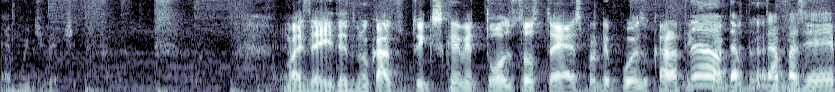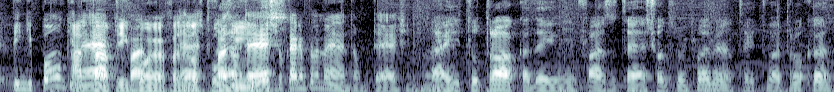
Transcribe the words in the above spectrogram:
É muito divertido. Mas aí, dentro no caso, tu tem que escrever todos os teus testes pra depois o cara ter que Não, tá dá, dá pra fazer ping-pong, Ah, né? tá, Tu ping-pong, vai fazer é, aos tu faz um teste, o cara implementa. Um teste, implementa. Aí tu troca, daí um faz o teste, outro implementa. Aí tu vai trocando.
